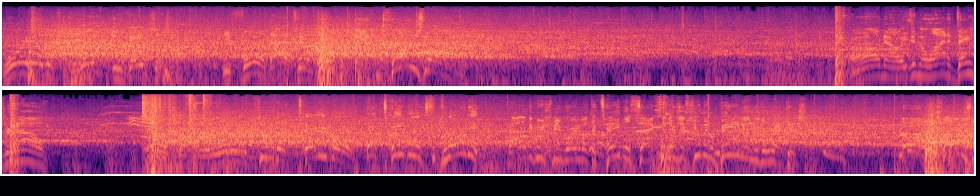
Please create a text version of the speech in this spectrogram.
Warrior with great evasion. He foiled that attempt. Exploded. I don't think we should be worried about the table, Saxton. There's a human being under the wreckage. Oh.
